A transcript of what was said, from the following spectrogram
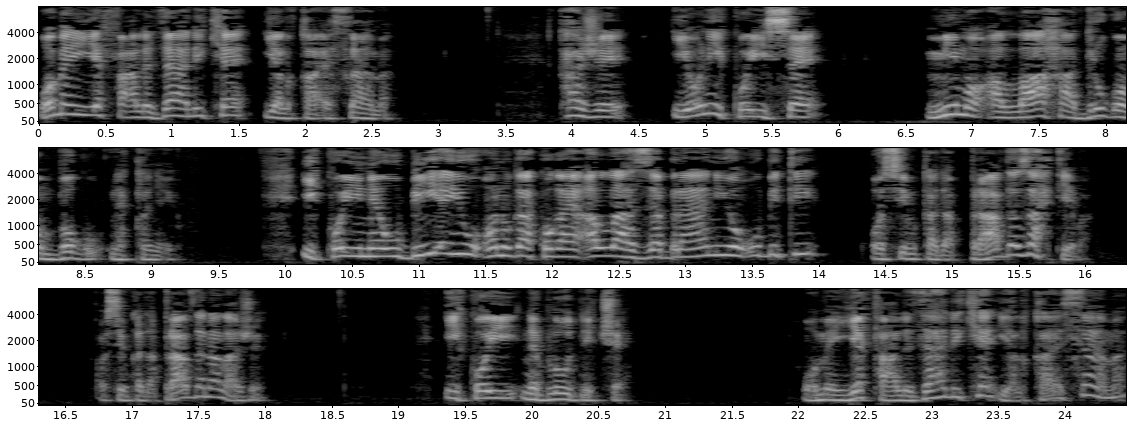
ومن يفعل ذلك يلقى أثاما. كاجي يوني كويسي mimo Allaha drugom Bogu ne klanjaju. I koji ne ubijaju onoga koga je Allah zabranio ubiti, osim kada pravda zahtjeva. Osim kada pravda nalaže. I koji ne bludniče. Ome je fal zalike, jelka je sama.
